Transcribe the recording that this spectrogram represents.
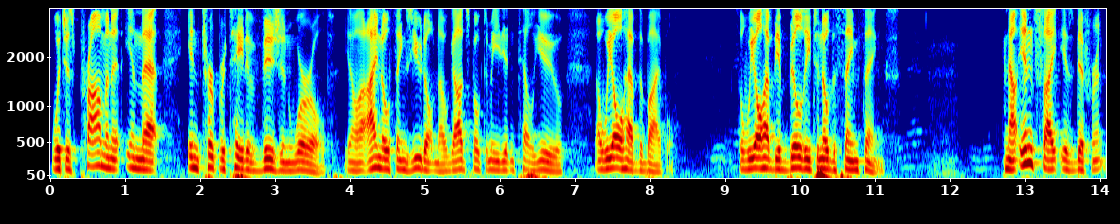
which is prominent in that interpretative vision world. You know, I know things you don't know. God spoke to me, he didn't tell you. Now, we all have the Bible. So we all have the ability to know the same things. Now, insight is different,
